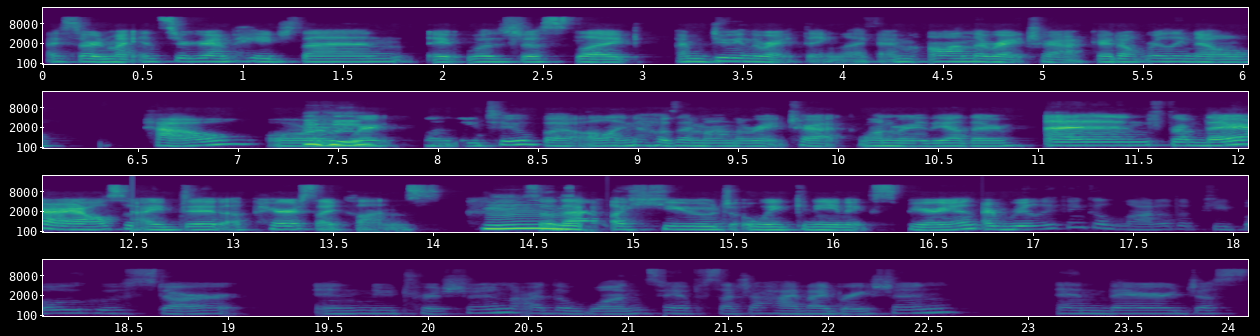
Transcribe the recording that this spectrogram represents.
I started my Instagram page then. It was just like I'm doing the right thing. Like I'm on the right track. I don't really know how or Mhm. where it's going to lead to, but all I know is I'm on the right track one way or the other. And from there, I also I did a parasite cleanse. So Mm. that's a huge awakening experience. I really think a lot of the people who start in nutrition are the ones who have such a high vibration and they're just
